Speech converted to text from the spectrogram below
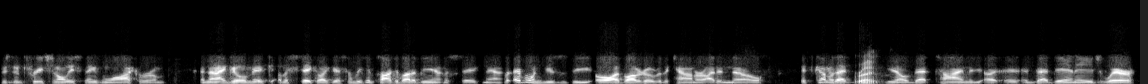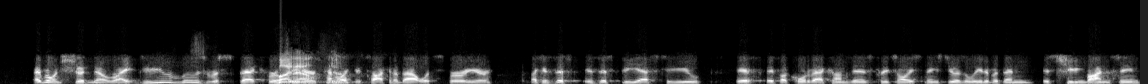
who's been preaching all these things in the locker room, and then I go make a mistake like this, and we can talk about it being a mistake, man. But everyone uses the "oh, I bought it over the counter, I didn't know." It's kind of that, Right. you know, that time in, uh, that day and age where everyone should know, right? Do you lose respect for a By leader? now, kind of like you're talking about with Spurrier. Like, is this is this BS to you? If if a quarterback comes in and is preaching all these things to you as a leader, but then is cheating behind the scenes?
